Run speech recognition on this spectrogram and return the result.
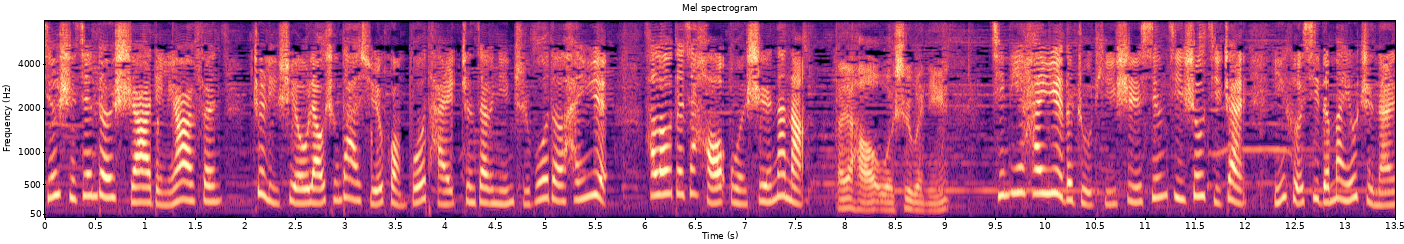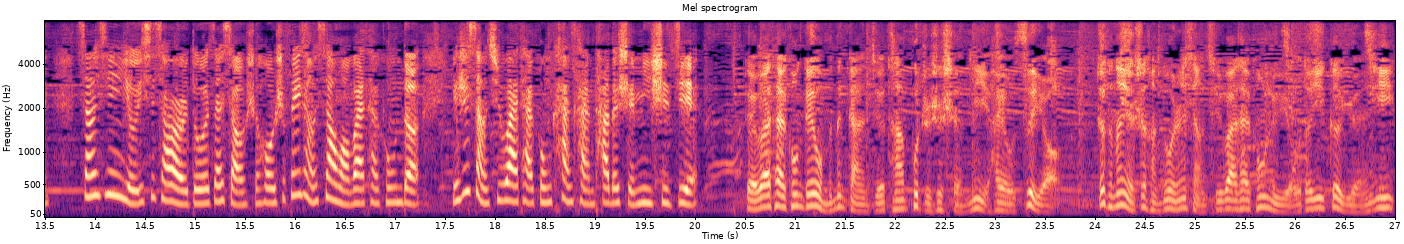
京时间的十二点零二分，这里是由聊城大学广播台正在为您直播的嗨音乐。Hello，大家好，我是娜娜。大家好，我是伟宁。今天嗨音乐的主题是《星际收集站：银河系的漫游指南》。相信有一些小耳朵在小时候是非常向往外太空的，也是想去外太空看看它的神秘世界。对外太空给我们的感觉，它不只是神秘，还有自由。这可能也是很多人想去外太空旅游的一个原因。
